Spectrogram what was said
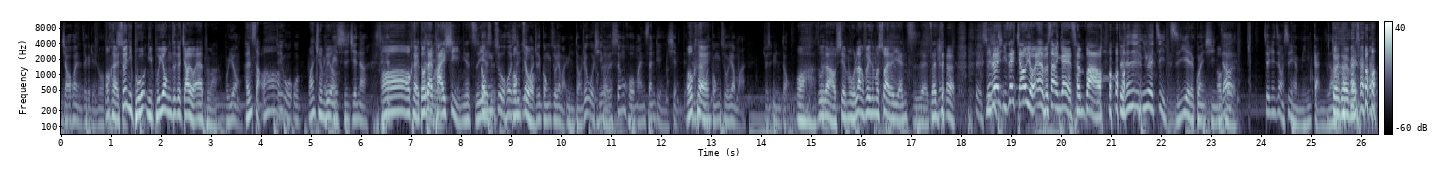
交换了这个联络方式。OK，所以你不你不用这个交友 App 吗？不用，很少哦。所以我我完全不用，没时间呐、啊。哦，OK，都在拍戏。你的职业工作，或者是要么就是工作，要么运动。就我其实我的生活蛮三点一线的。OK，工作，要么就是运动。哇，陆战好羡慕，浪费那么帅的颜值哎，真的。对，你在你在交友 App 上应该也称霸哦。对，但是因为自己职业的关系，你知道。最近这种事情很敏感，你知道吗？对对，没错，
